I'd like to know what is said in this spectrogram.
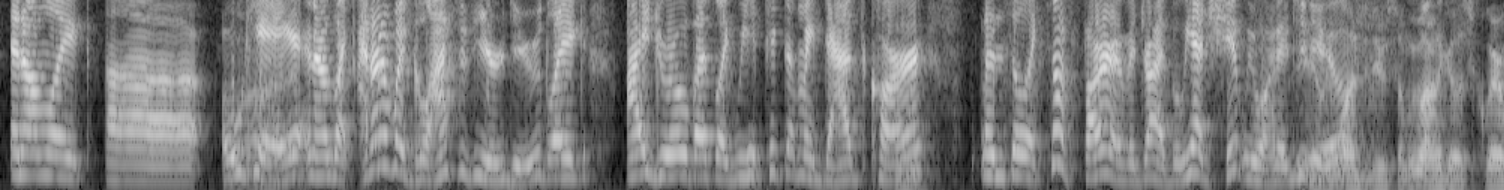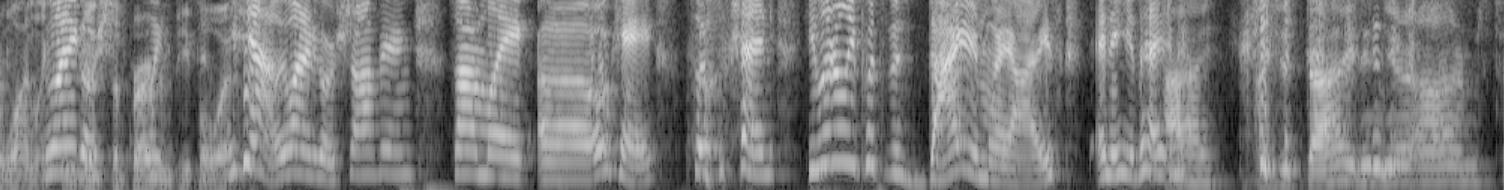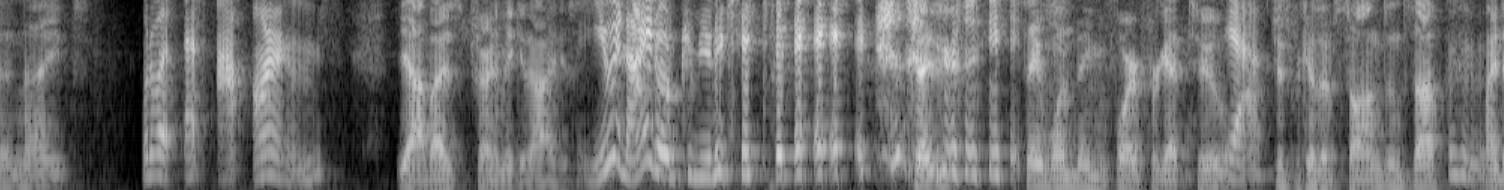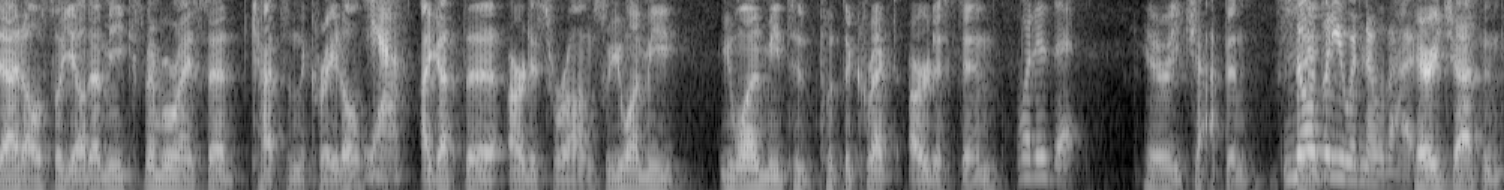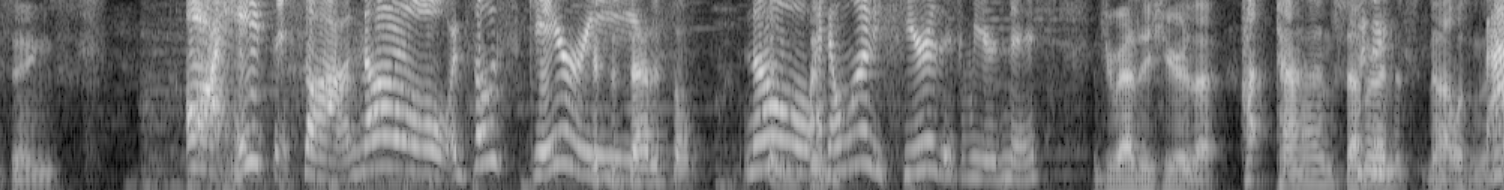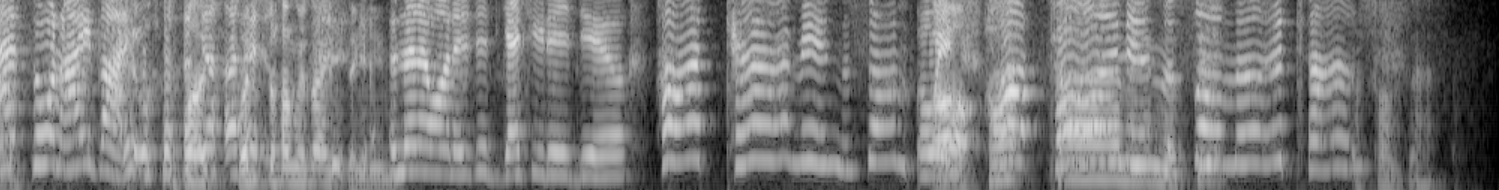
And I'm like, uh, okay. And I was like, I don't have my glasses here, dude. Like, I drove us, like, we had picked up my dad's car, and so like it's not far of a drive, but we had shit we wanted to Yeah, do. we wanted to do something. We wanted to go square one, like We wanted some to go good sh- suburban like, people would. Yeah, we wanted to go shopping. So I'm like, uh, okay. So then he literally puts this dye in my eyes, and he then I, I just died in your arms tonight. what about that's at arms? Yeah, but I was trying to make it eyes. You and I don't communicate today. Can I just say one thing before I forget too? Yeah. Just because of songs and stuff. Mm-hmm. My dad also yelled at me because remember when I said "Cats in the Cradle"? yeah. I got the artist wrong. So you want me? You wanted me to put the correct artist in. What is it? Harry Chapin. Sing- Nobody would know that. Harry Chapin sings. Oh, I hate this song. No, it's so scary. It's the saddest song. No, I don't want to hear this weirdness. Would you rather hear the "Hot Time Summer" in the? s- No, that wasn't the That's the one I thought it was. song. What, what song was I singing? And then I wanted to get you to do hot time in the summer. Oh wait, Oh, hot, Time in the summertime. what song is that?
